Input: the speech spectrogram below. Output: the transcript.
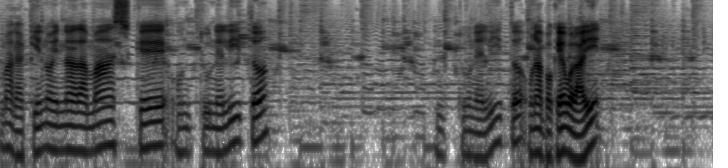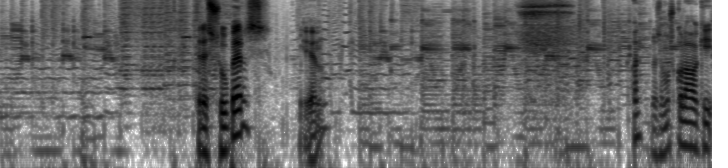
Vale, aquí no hay nada más que un tunelito. Un tunelito. Una Pokéball ahí. Tres supers. Bien. Ay, nos hemos colado aquí.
